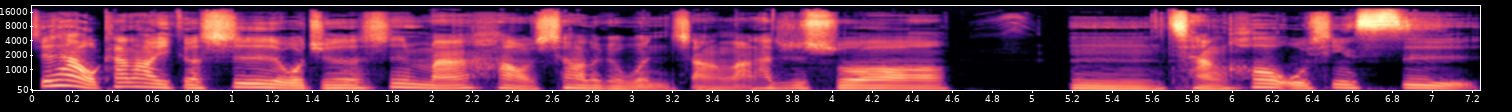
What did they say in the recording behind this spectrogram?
接下来我看到一个是我觉得是蛮好笑的一个文章啦，他就是说，嗯，产后无性事。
